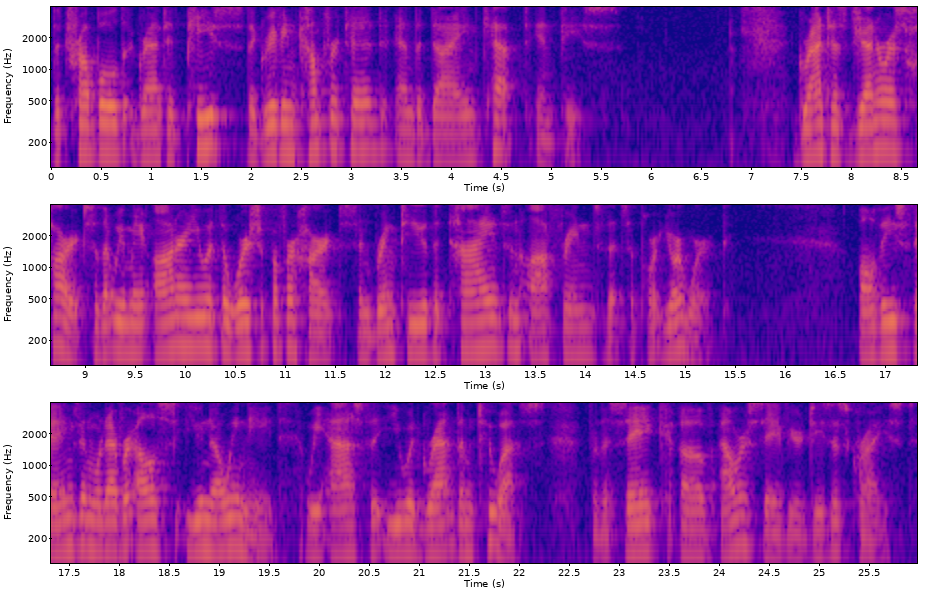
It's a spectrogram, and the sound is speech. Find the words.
the troubled granted peace, the grieving comforted, and the dying kept in peace. Grant us generous hearts so that we may honor you with the worship of our hearts and bring to you the tithes and offerings that support your work. All these things and whatever else you know we need, we ask that you would grant them to us for the sake of our Savior, Jesus Christ,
